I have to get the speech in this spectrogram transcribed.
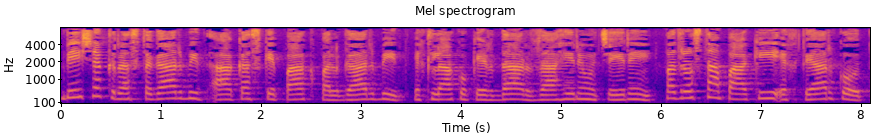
بے شک رستگار بیت آکس کے پاک پلگار بیت اخلاق و کردار ظاہروں چیریں۔ پدرستہ پاکی اختیار کوت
